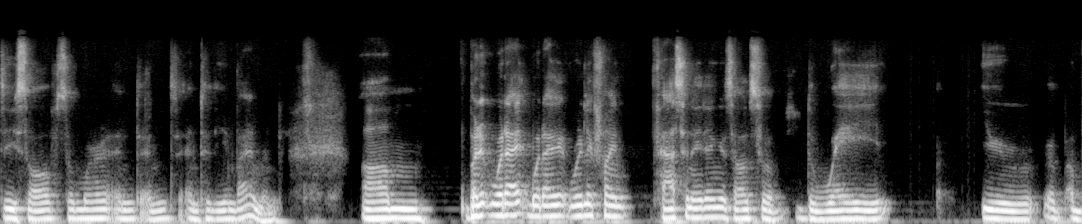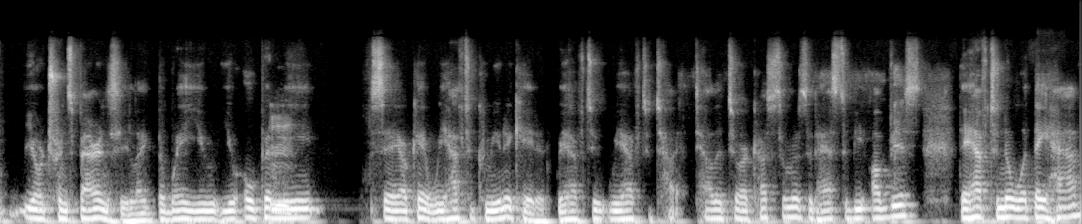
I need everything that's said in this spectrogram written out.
dissolve somewhere and and enter the environment. Um, but what i what i really find fascinating is also the way you uh, your transparency like the way you you openly mm. say okay we have to communicate it. We have to we have to t- tell it to our customers. It has to be obvious. They have to know what they have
